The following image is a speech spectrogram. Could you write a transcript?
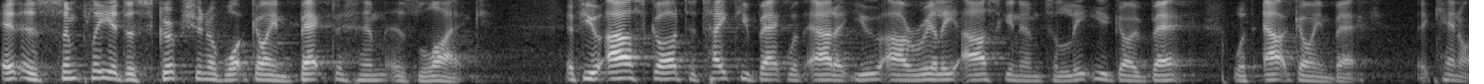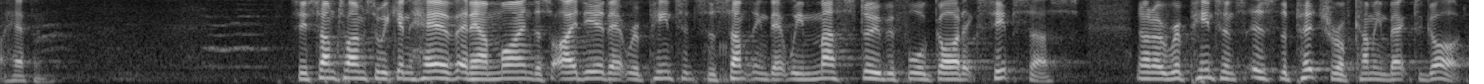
It is simply a description of what going back to Him is like. If you ask God to take you back without it, you are really asking Him to let you go back without going back. It cannot happen. See, sometimes we can have in our mind this idea that repentance is something that we must do before God accepts us. No, no, repentance is the picture of coming back to God.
